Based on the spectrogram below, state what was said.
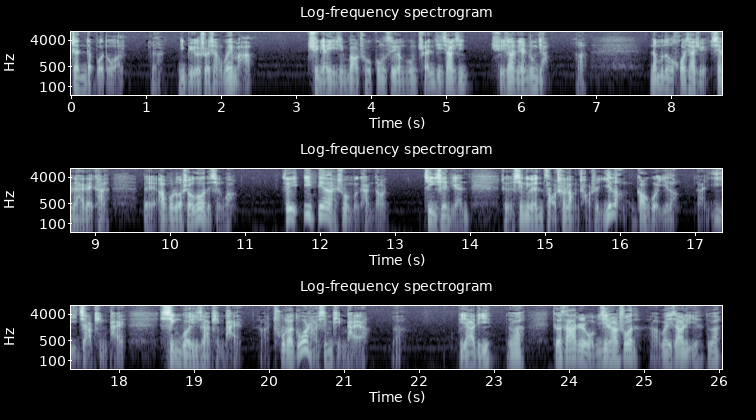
真的不多了啊，你比如说像威马，去年已经爆出公司员工全体降薪。取消年终奖啊，能不能活下去？现在还得看被阿波罗收购的情况。所以一边啊，是我们看到近些年这个新能源造车浪潮是一浪高过一浪啊，一家品牌新过一家品牌啊，出了多少新品牌啊啊，比亚迪对吧？特斯拉这是我们经常说的啊，魏小李对吧？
